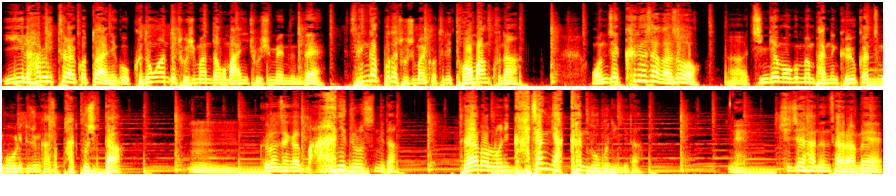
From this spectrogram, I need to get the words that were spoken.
이 일 하루 이틀 할 것도 아니고 그동안도 조심한다고 많이 조심했는데 생각보다 조심할 것들이 더 많구나. 언제 큰 회사 가서 어, 징계 먹으면 받는 교육 같은 거 우리도 좀 가서 받고 싶다. 음, 그런 생각 많이 들었습니다. 대한 언론이 가장 약한 부분입니다. 네. 취재하는 사람의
